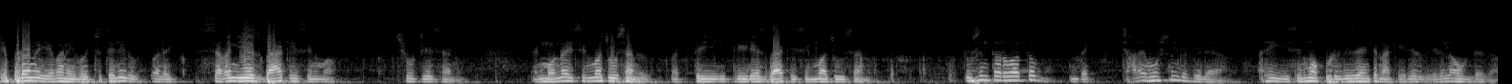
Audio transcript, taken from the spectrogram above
ఎప్పుడైనా ఏమైనా ఇవ్వచ్చు తెలీదు. లైక్ సెవెన్ ఇయర్స్ బ్యాక్ ఈ సినిమా షూట్ చేశాను. అండ్ మొన్న ఈ సినిమా చూశాను. Like three three days back ఈ సినిమా చూశాను. చూసిన తర్వాత లైక్ చాలా ఎమోషనల్గా ఫీల్ అయ్యా. అరే ఈ సినిమా అప్పుడు రిలీజ్ అయింటే నా కెరీర్ వేరేలా ఉండేదా?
